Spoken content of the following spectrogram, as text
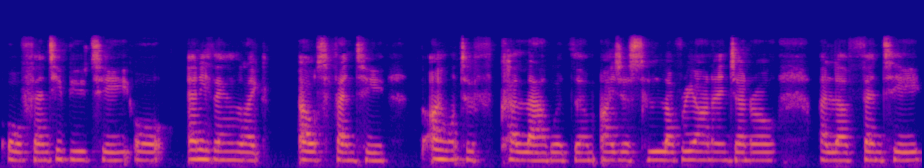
or Fenty Beauty, or anything like else Fenty. I want to collab with them. I just love Rihanna in general. I love Fenty.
